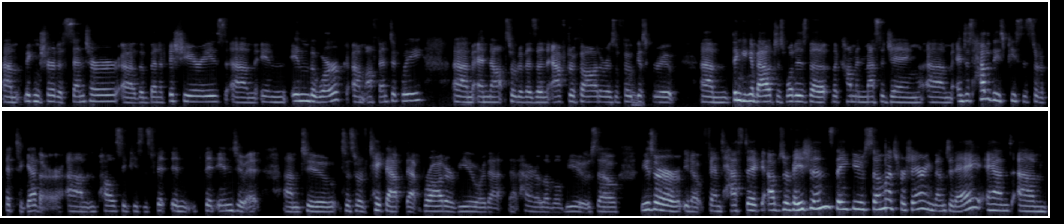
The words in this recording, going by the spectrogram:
um, making sure to center uh, the beneficiaries um, in in the work um, authentically, um, and not sort of as an afterthought or as a focus group. Um, thinking about just what is the the common messaging um, and just how do these pieces sort of fit together um, and policy pieces fit in fit into it um, to to sort of take that that broader view or that that higher level view. So these are you know fantastic observations. Thank you so much for sharing them today and um,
